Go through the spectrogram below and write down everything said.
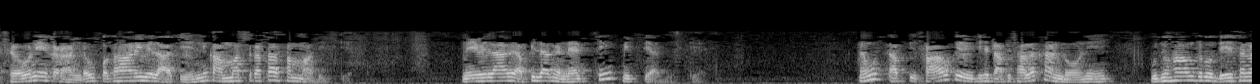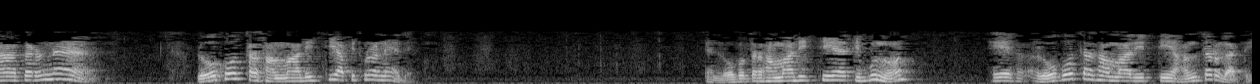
ශ්‍රවණය කරන්න උපකාරී වෙලා තියෙන්නේ කම්මස්සගත සම්මාදිට්ඨිය. මේ වෙලාවේ අපි ළඟ නැත්තේ මිත්‍යා දෘෂ්ටියයි. නමුත් අපි ශ්‍රාවකයේ විදිහට අපි සලකන්න ඕනේ බුදුහාමුදුරෝ දේශනා කරන ලෝකෝත්තර සම්මාදිට්ඨිය අපි තුල නෑද? දැන් ලෝකෝත්තර සම්මාදිට්ඨිය තිබුණොත් ඒ ලෝකෝත්තර සම්මාදිට්ඨියේ අන්තර්ගතය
